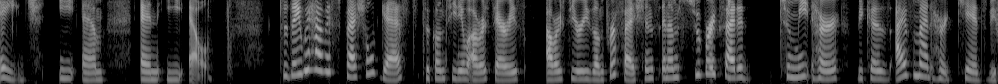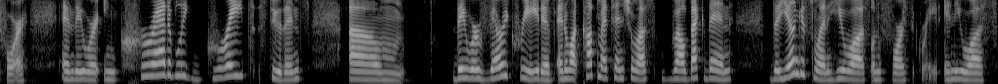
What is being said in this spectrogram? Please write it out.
H E M N E L. Today we have a special guest to continue our series our series on professions and I'm super excited to meet her because I've met her kids before and they were incredibly great students. Um, they were very creative and what caught my attention was well back then the youngest one he was on fourth grade and he was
